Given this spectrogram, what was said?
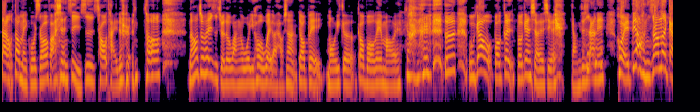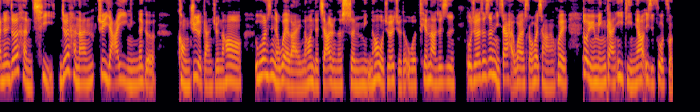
到到美国之后，发现自己是超台的人，然后。然后就会一直觉得，完了，我以后的未来好像要被某一个高保给毛诶，就是五高博更博更小一些养，就是让你 毁掉。你知道那感觉，你就会很气，你就会很难去压抑你那个恐惧的感觉。然后无论是你的未来，然后你的家人的生命，然后我就会觉得，我天哪，就是。我觉得就是你在海外的时候，会常常会对于敏感议题，你要一直做准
